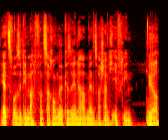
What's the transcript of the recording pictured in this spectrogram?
Jetzt, wo sie die Macht von Zaronge gesehen haben, werden sie wahrscheinlich eh fliehen. ja.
